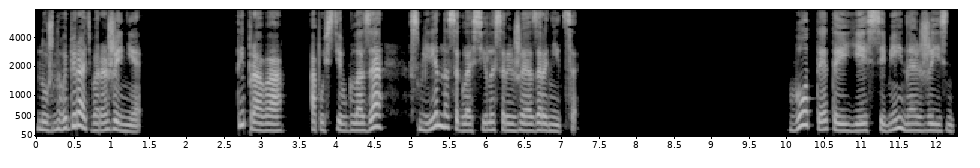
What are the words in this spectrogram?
Нужно выбирать выражение. Ты права, опустив глаза, смиренно согласилась рыжая озорница. Вот это и есть семейная жизнь.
